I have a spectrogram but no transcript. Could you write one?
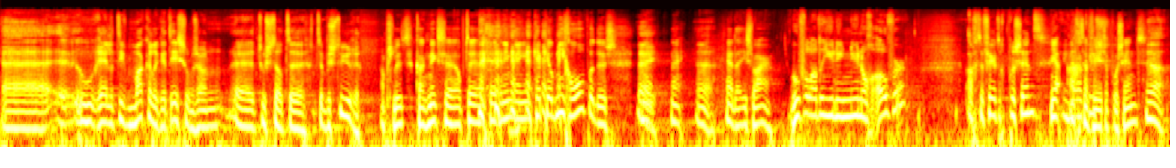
eh, hoe relatief makkelijk het is om zo'n eh, toestel te, te besturen. Absoluut. Kan ik niks eh, op te, tegen inbrengen. Ik heb je ook niet geholpen, dus. Nee. nee. Ja. Ja, dat is waar. Hoeveel hadden jullie nu nog over? 48 procent? Ja, 48 procent. Ja.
